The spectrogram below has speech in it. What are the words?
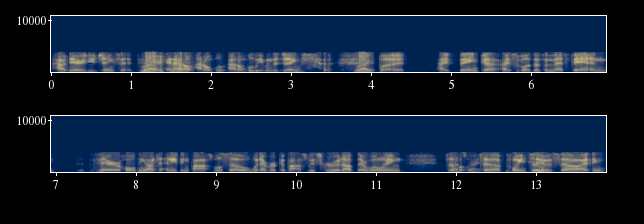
"How dare you jinx it?" Right, And right. I don't, I don't, I don't believe in the jinx. Right. But I think, uh, I suppose as a Met fan, they're holding on to anything possible. So whatever could possibly screw it up, they're willing to right. to point True. to. So I think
